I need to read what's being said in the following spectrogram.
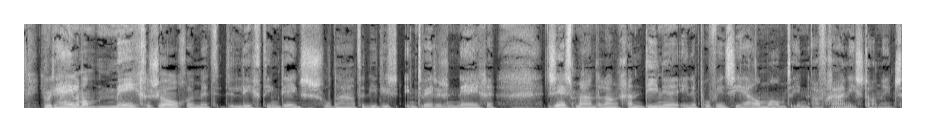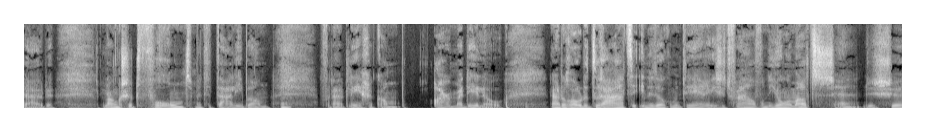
Je wordt helemaal meegezogen met de lichting Deense soldaten... die dus in 2009 zes maanden lang gaan dienen in de provincie Helmand... in Afghanistan, in het zuiden. Langs het front met de Taliban vanuit legerkamp Armadillo. Nou, de rode draad in de documentaire is het verhaal van de jonge Mats. Hè? Dus uh,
